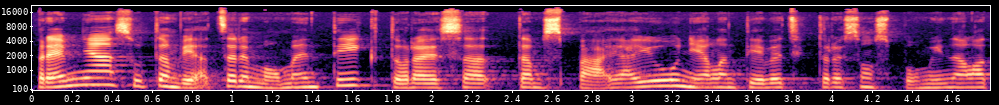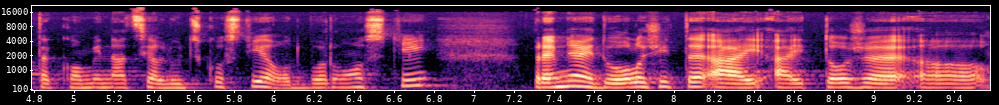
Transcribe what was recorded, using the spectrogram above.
Pre mňa sú tam viaceré momenty, ktoré sa tam spájajú, nielen tie veci, ktoré som spomínala, tá kombinácia ľudskosti a odbornosti, pre mňa je dôležité aj, aj to, že uh,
